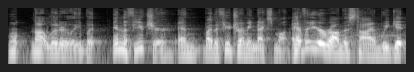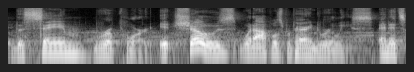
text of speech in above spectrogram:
Well, not literally, but in the future, and by the future I mean next month, every year around this time we get the same report. It shows what Apple's preparing to release, and it's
